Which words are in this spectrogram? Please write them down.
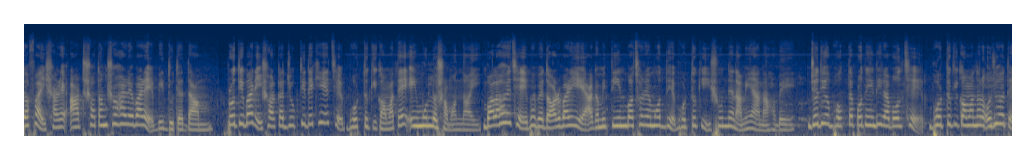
দফায় সাড়ে আট শতাংশ হারে বাড়ে বিদ্যুতের দাম। প্রতিবারই সরকার যুক্তি দেখিয়েছে ভর্তুকি কমাতে এই মূল্য সমন্বয়। বলা হয়েছে, এভাবে দর বাড়িয়ে আগামী তিন বছরের মধ্যে ভর্তুকি শূন্যে নামিয়ে আনা হবে। যদিও ভোক্তা প্রতিনিধিরা বলছে, ভর্তুকি কমানোর অজুহাতে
